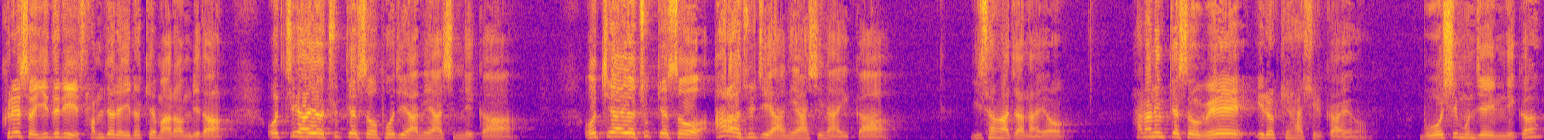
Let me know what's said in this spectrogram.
그래서 이들이 3절에 이렇게 말합니다. 어찌하여 주께서 보지 아니하십니까? 어찌하여 주께서 알아주지 아니하시나이까? 이상하잖아요. 하나님께서 왜 이렇게 하실까요? 무엇이 문제입니까?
